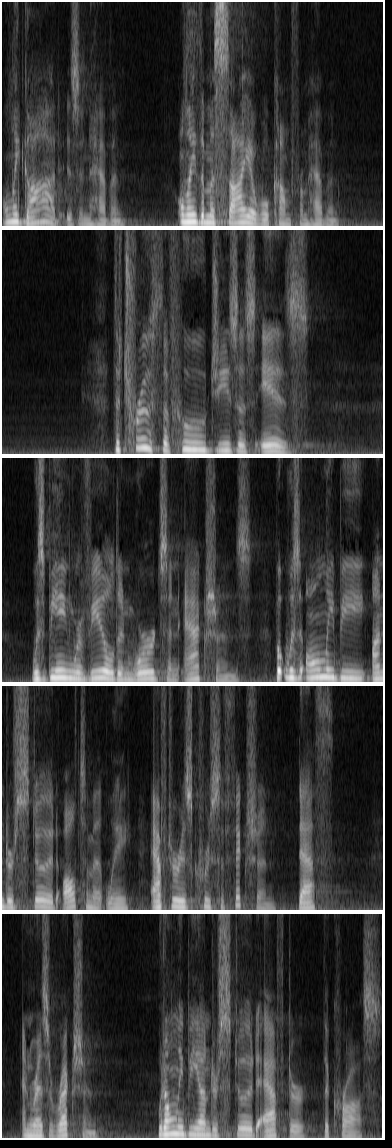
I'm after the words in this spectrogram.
Only God is in heaven. Only the Messiah will come from heaven. The truth of who Jesus is was being revealed in words and actions, but was only be understood ultimately after his crucifixion, death, and resurrection. Would only be understood after the cross.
